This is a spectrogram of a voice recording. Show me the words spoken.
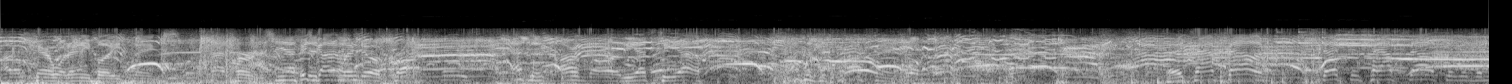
I don't care what anybody thinks. That hurts. Yes, He's got him into a cross That's it. armbar, the STF taps out. Stetson taps out to the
